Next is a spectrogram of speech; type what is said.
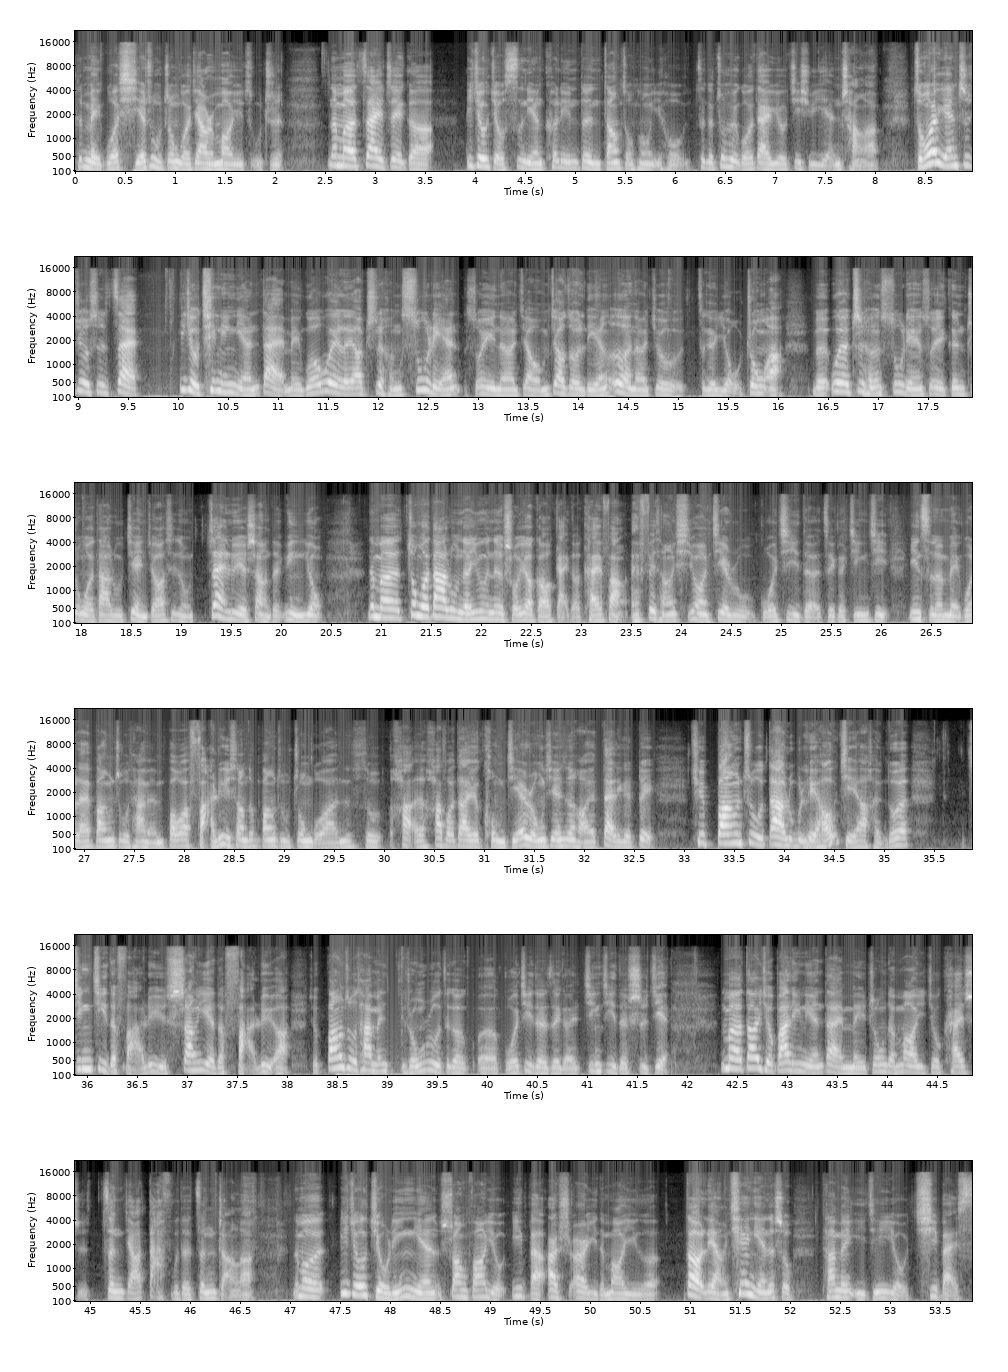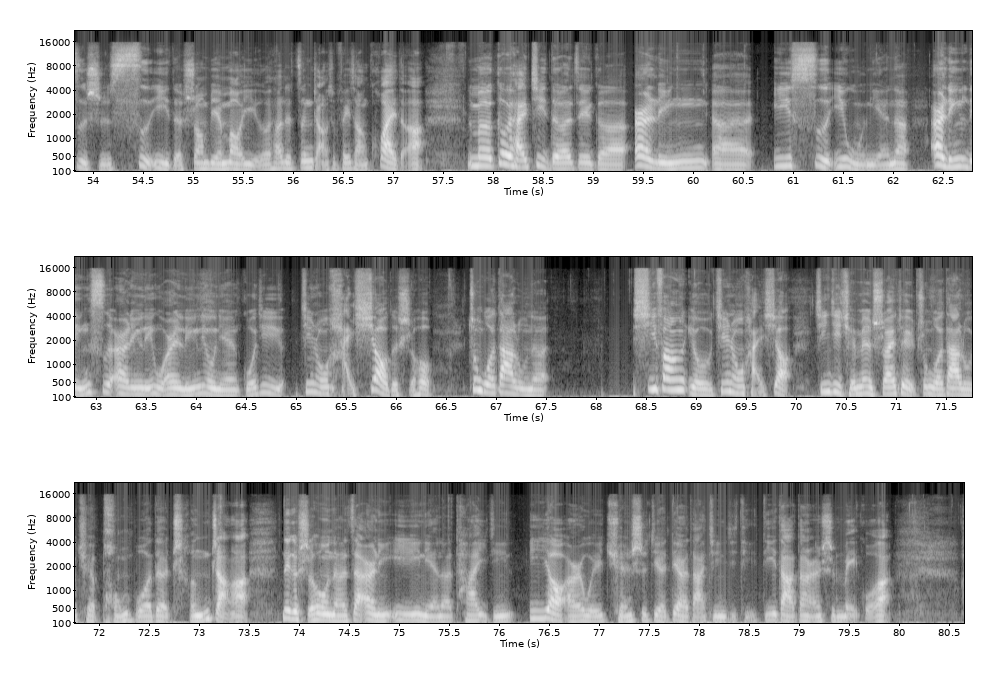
是美国协助中国加入贸易组织。那么，在这个一九九四年克林顿当总统以后，这个最惠国待遇又继续延长啊。总而言之，就是在一九七零年代，美国为了要制衡苏联，所以呢，叫我们叫做联俄呢，就这个有中啊。那为了制衡苏联，所以跟中国大陆建交是一种战略上的运用。那么中国大陆呢，因为那个时候要搞改革开放，哎，非常希望介入国际的这个经济，因此呢，美国来帮助他们，包括法律上都帮助中国啊。那时候哈哈佛大学孔杰荣先生好像带了一个队去帮助大陆了解啊很多经济的法律、商业的法律啊，就帮助他们融入这个呃国际的这个经济的世界。那么到一九八零年代，美中的贸易就开始增加，大幅的增长了。那么，一九九零年，双方有一百二十二亿的贸易额；到两千年的时候，他们已经有七百四十四亿的双边贸易额，它的增长是非常快的啊。那么，各位还记得这个二零呃一四一五年呢？二零零四、二零零五、二零零六年国际金融海啸的时候，中国大陆呢？西方有金融海啸，经济全面衰退，中国大陆却蓬勃的成长啊！那个时候呢，在二零一一年呢，它已经一跃而为全世界第二大经济体，第一大当然是美国啊。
